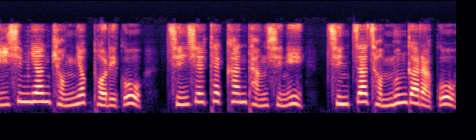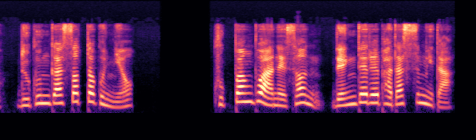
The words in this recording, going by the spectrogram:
20년 경력 버리고 진실 택한 당신이 진짜 전문가라고 누군가 썼더군요. 국방부 안에선 냉대를 받았습니다.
